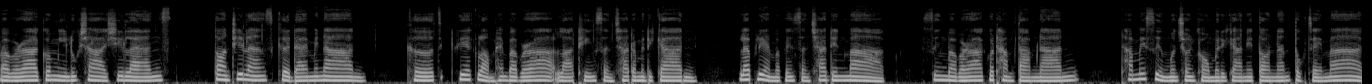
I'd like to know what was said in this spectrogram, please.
บาบาร่าก็มีลูกชายชื่อแลนซ์ ตอนที่แลนซ์เกิดได้ไม่นาน เคิร์ตเกลี้ยกล่อมให้บาบาร่าละทิ้งสัญชาติอเมริกัน และเปลี่ยนมาเป็นสัญชาติเดนมาร์ก ซึ่งบาบาร่าก็ทำตามนั้นทำให้สื่อมวลชนของอเมริกาในตอนนั้นตกใจมาก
